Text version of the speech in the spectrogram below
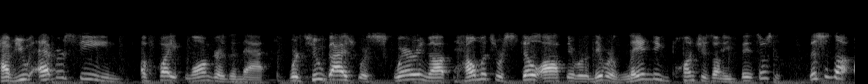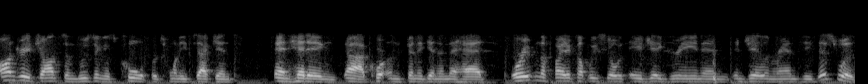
Have you ever seen a fight longer than that, where two guys were squaring up, helmets were still off, they were they were landing punches on each face? This was, this was not Andre Johnson losing his cool for 20 seconds and hitting uh, Cortland Finnegan in the head, or even the fight a couple weeks ago with AJ Green and, and Jalen Ramsey. This was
